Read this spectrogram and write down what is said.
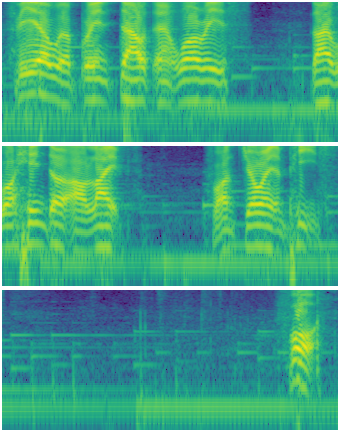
Fear will bring doubt and worries that will hinder our life from joy and peace. Fourth,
